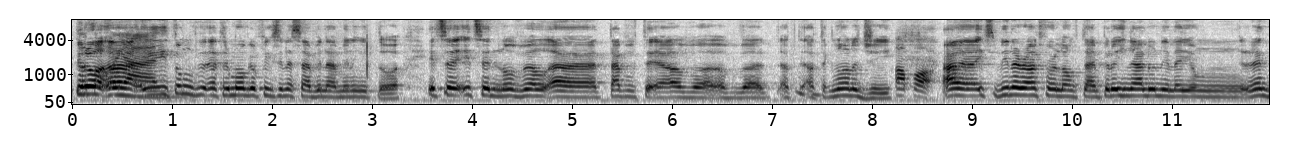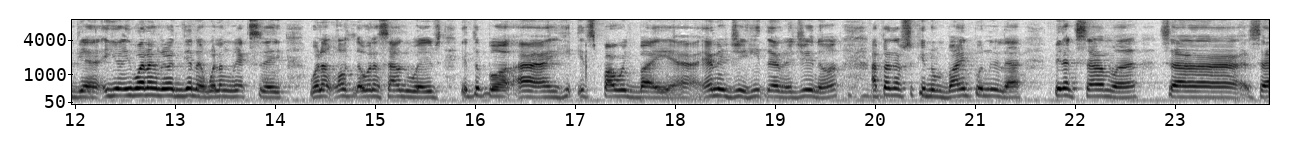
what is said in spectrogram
Pero yan. itong uh, thermography sinasabi namin ng ito, it's a it's a novel uh, type of te- of, uh, of, uh, of- of technology. Opo. Ah, it's been around for a long time pero hinalo nila yung rentgen, yung walang rentgen, walang X-ray, walang walang sound waves. Ito po hi- it's powered by ah, energy, heat energy, no? At tapos kinumbine po nila pinagsama sa sa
